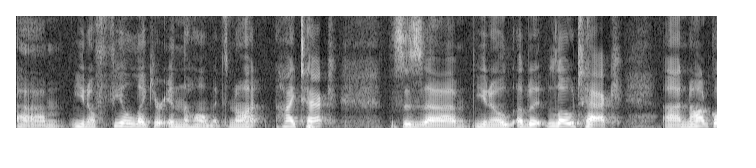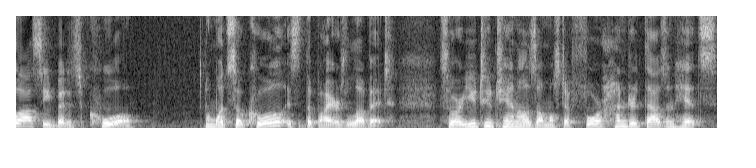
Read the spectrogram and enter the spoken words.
um, you know, feel like you're in the home. It's not high tech. This is, um, you know, a bit low tech, uh, not glossy, but it's cool. And what's so cool is that the buyers love it. So our YouTube channel is almost at 400,000 hits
